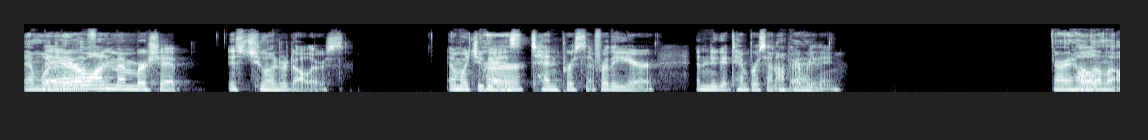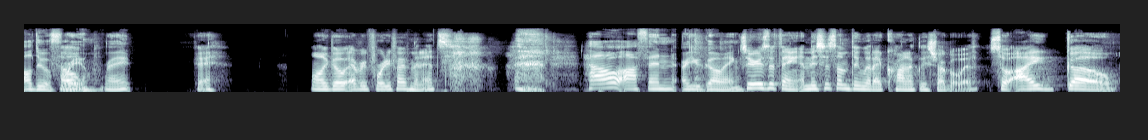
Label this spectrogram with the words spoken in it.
And what the Erewhon membership is two hundred dollars, and what you get is ten percent for the year, and you get ten percent off Okay. everything. All right, hold Help. on. I'll do it for you, right? Okay. Well, I go every forty-five minutes. How often are you going? So here's the thing, and this is something that I chronically struggle with. So I go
